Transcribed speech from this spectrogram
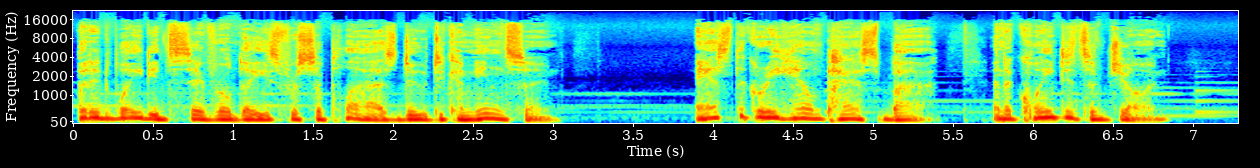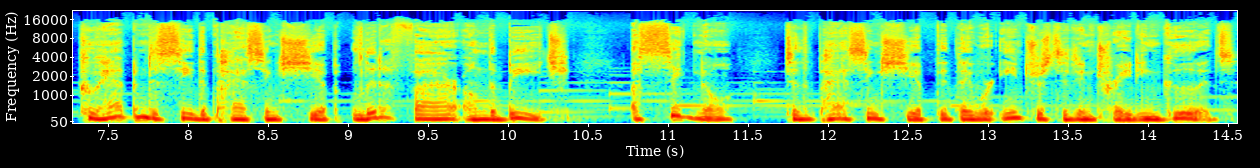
but had waited several days for supplies due to come in soon. as the Greyhound passed by, an acquaintance of John, who happened to see the passing ship, lit a fire on the beach, a signal to the passing ship that they were interested in trading goods.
